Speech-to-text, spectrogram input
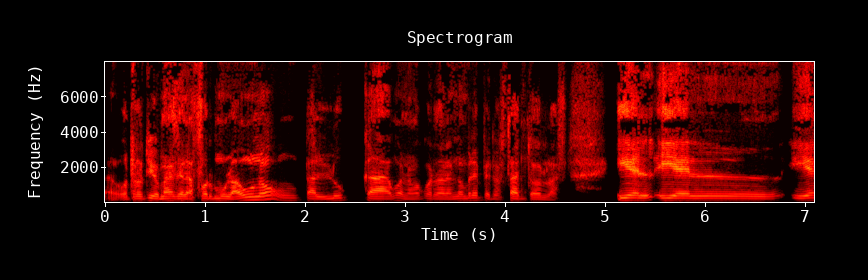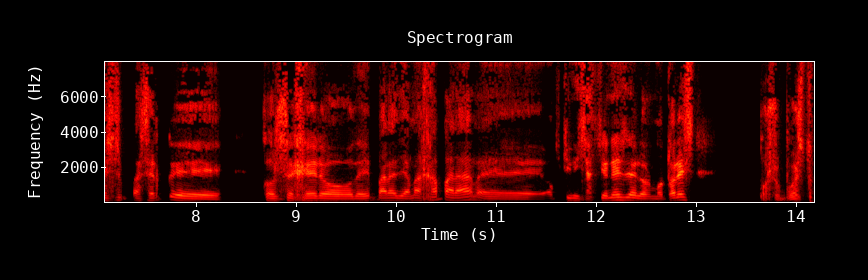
otro tío más de la Fórmula 1, un tal Luca, bueno, no me acuerdo el nombre, pero está en todos los. Y el, y el, y es, va a ser eh, consejero para Yamaha para eh, optimizaciones de los motores por supuesto,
